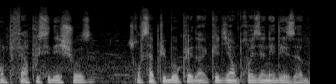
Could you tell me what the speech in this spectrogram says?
on peut faire pousser des choses. Je trouve ça plus beau que, que d'y empoisonner des hommes.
